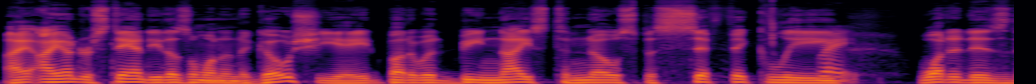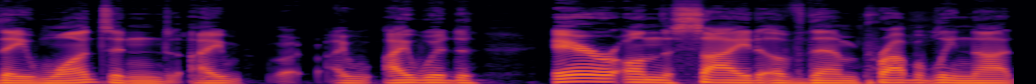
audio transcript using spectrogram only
I, I understand he doesn't mm-hmm. want to negotiate, but it would be nice to know specifically right. what it is they want. And I, I, I would err on the side of them probably not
